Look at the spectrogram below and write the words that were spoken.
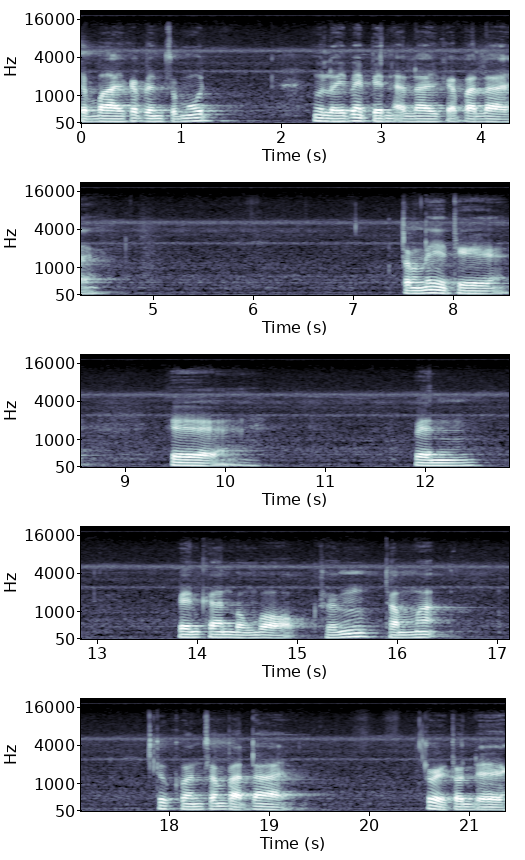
สบายก็เป็นสมมุติมันเลยไม่เป็นอะไรกับอะไร ตรงนี้คือคือเป็นเป็นการบ่งบอกถึงธรรมะ ทุกคนสัมผัสได้ด้วยตนเอง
